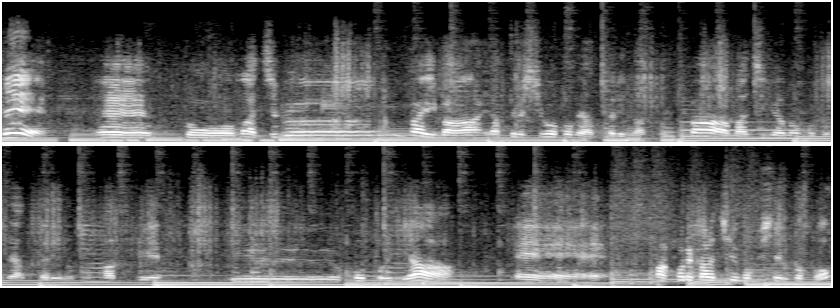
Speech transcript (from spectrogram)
で、えー、っと、まあ、自分が今やってる仕事であったりだとか、まあ、事業のことであったりだとかっていうことや、えー、まあ、これから注目してること、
